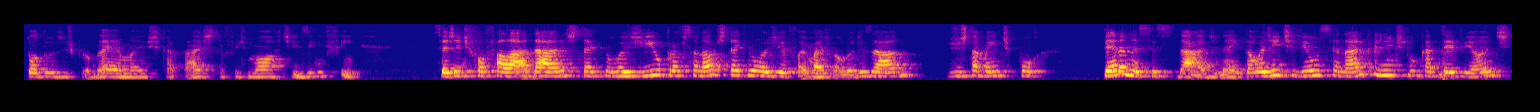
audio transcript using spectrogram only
todos os problemas, catástrofes, mortes, enfim. Se a gente for falar da área de tecnologia, o profissional de tecnologia foi mais valorizado, justamente por ter a necessidade, né? Então a gente viu um cenário que a gente nunca teve antes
